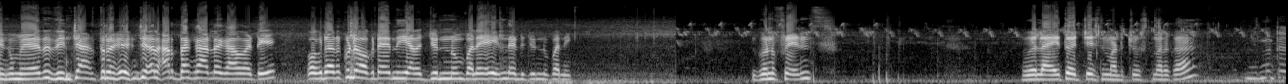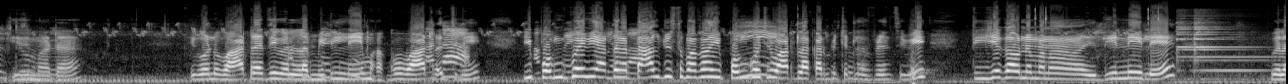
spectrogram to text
ఇంక మీద దించేస్తున్నాం. ఏం చేయాలి అర్థం కావట్లేదు కాబట్టి. ఒకటి అనుకుంటే ఒకటైంది ఇలా జున్ను భలే అయిందండి జున్ను పని. ఇదిగోండి ఫ్రెండ్స్ వీళ్ళ అయితే వచ్చేసింది మాట చూస్తున్నారుగా? ఇది మాట. ఇగోండి వాటర్ అయితే వీళ్ళ మిగిలినాయి మాకు వాటర్ వచ్చినాయి. ఈ పొంగిపోయినాయి అర్థంగా తాగు చూస్తే మాత్రం ఈ పొంగి వచ్చిన వాటర్ లాగా కనిపించట్లేదు ఫ్రెండ్స్ ఇవి. తీయగా ఉన్నాయి మన దీన్నీలే వీళ్ళ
